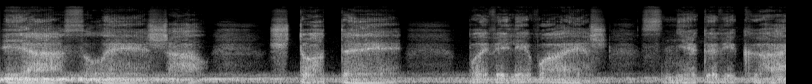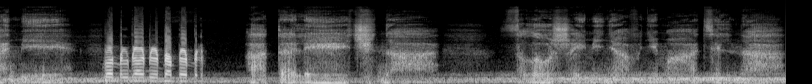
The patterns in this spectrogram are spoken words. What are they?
Я слышал, что ты повелеваешь снеговиками. Отлично. Слушай меня внимательно.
